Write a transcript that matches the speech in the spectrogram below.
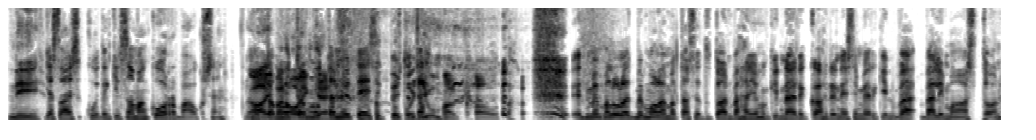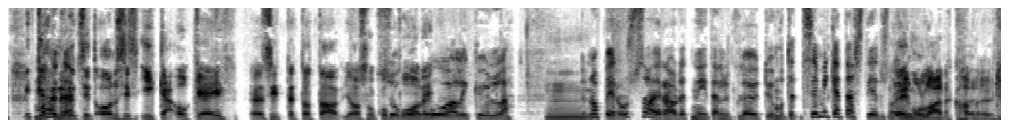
Niin. ja saisi kuitenkin saman korvauksen. Aivan mutta, oikein. mutta, mutta nyt ei sitten pystytä, Voi juman kautta. Et me, mä luulen, että me molemmat asetutaan vähän johonkin näiden kahden esimerkin vä, välimaastoon. Mitkähän Mutta ne tä- nyt sitten on? Siis ikä, okei. Okay. Sitten tota, joo, sukupuoli. Sukupuoli, kyllä. Mm. No perussairaudet niitä nyt löytyy, mutta se mikä tässä tietysti... No ei mulla ainakaan löydy.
